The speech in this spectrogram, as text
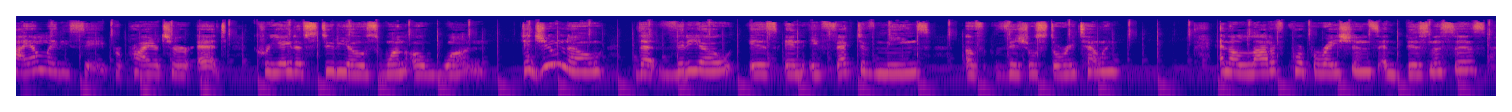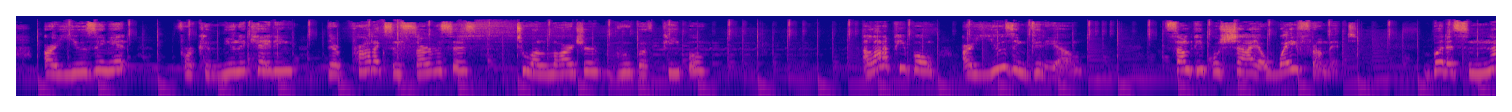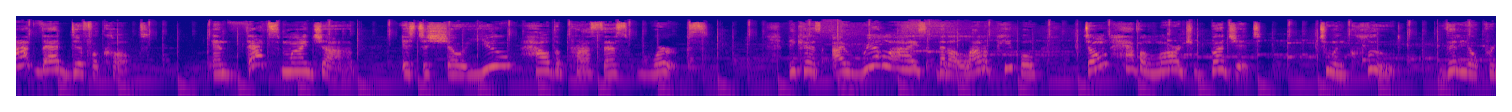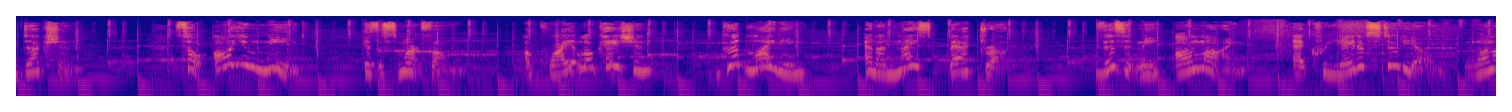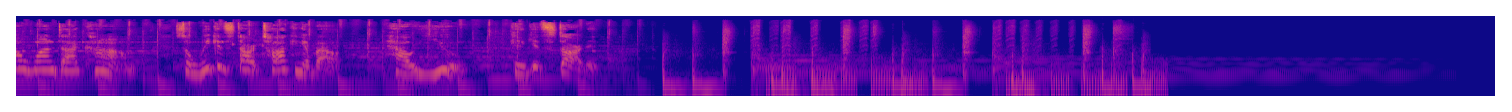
Hi, I'm Lady C, proprietor at Creative Studios 101. Did you know that video is an effective means of visual storytelling? And a lot of corporations and businesses are using it for communicating their products and services to a larger group of people. A lot of people are using video. Some people shy away from it, but it's not that difficult. And that's my job is to show you how the process works. Because I realize that a lot of people don't have a large budget to include video production. So all you need is a smartphone, a quiet location, good lighting, and a nice backdrop. Visit me online at creativestudio101.com so we can start talking about how you can get started.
